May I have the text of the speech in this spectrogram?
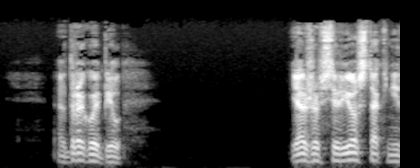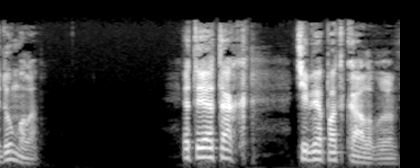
— Дорогой Билл, я же всерьез так не думала. Это я так тебя подкалываю.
